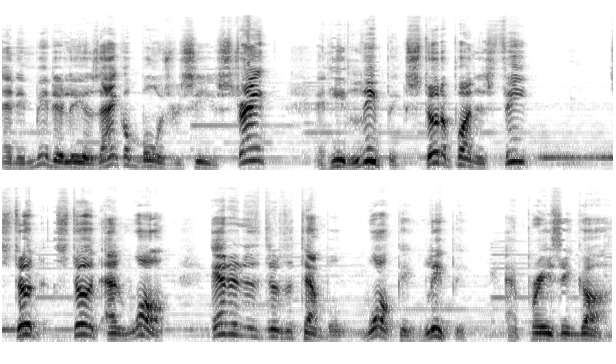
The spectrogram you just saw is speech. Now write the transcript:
and immediately his ankle bones received strength, and he leaping stood upon his feet, stood, stood and walked, entered into the temple, walking, leaping, and praising God.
